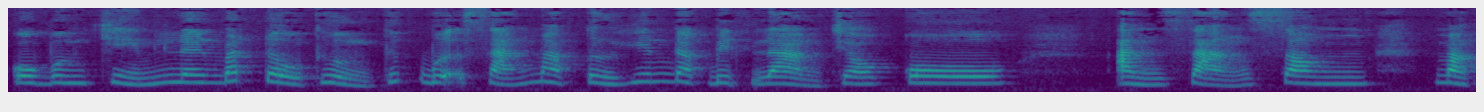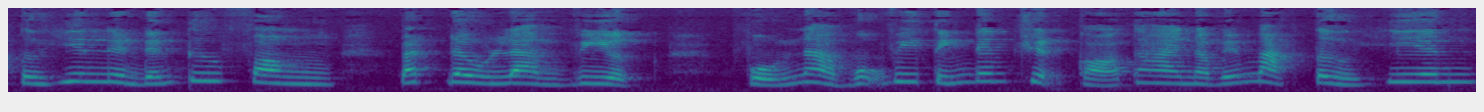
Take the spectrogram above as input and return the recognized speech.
Cô bưng chén lên bắt đầu thưởng thức bữa sáng Mạc Tử Hiên đặc biệt làm cho cô. Ăn sáng xong, Mạc Tử Hiên liền đến thư phòng, Bắt đầu làm việc. Vốn là Vũ Vi tính đem chuyện có thai nói với Mạc Tử Hiên.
